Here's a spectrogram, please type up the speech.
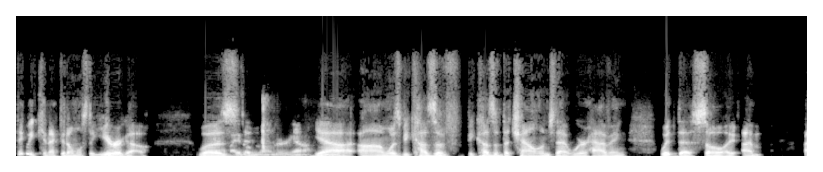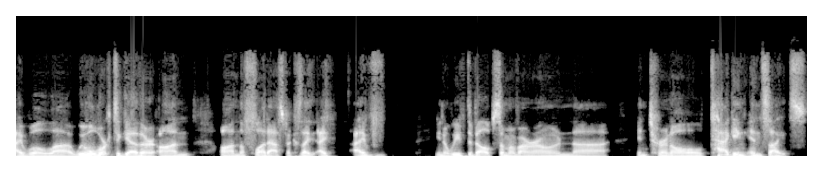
think we connected almost a year ago. Was yeah, longer, yeah, yeah, um, was because of because of the challenge that we're having with this. So I, I'm I will uh, we will work together on on the flood aspect because I, I I've you know we've developed some of our own uh, internal tagging insights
